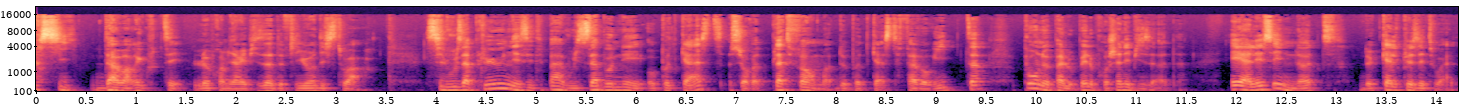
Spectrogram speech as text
Merci d'avoir écouté le premier épisode de Figure d'Histoire. S'il vous a plu, n'hésitez pas à vous abonner au podcast sur votre plateforme de podcast favorite pour ne pas louper le prochain épisode. Et à laisser une note de quelques étoiles.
